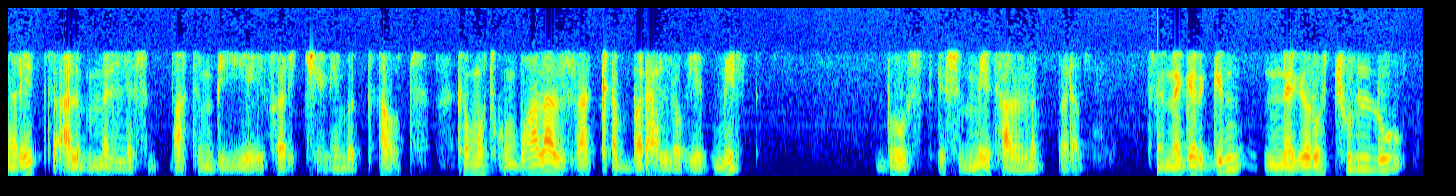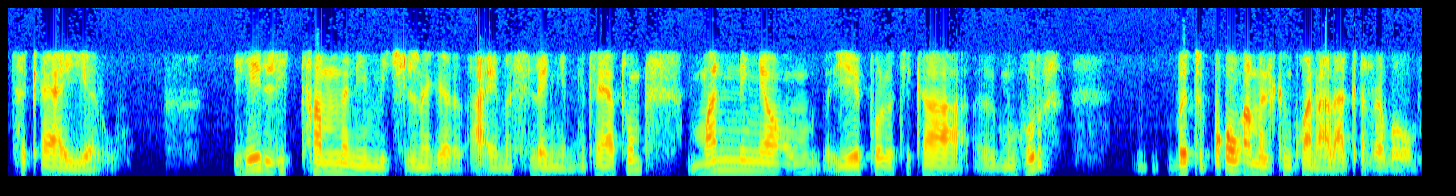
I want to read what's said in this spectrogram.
መሬት አልመለስባትም ብዬ ፈርቼ ነው የወጣሁት። ከሞትኩም በኋላ እዛ እቀበራለሁ የሚል በውስጤ ስሜት አልነበረም። ነገር ግን ነገሮች ሁሉ ተቀያየሩ። ይሄ ሊታመን የሚችል ነገር አይመስለኝም። ምክንያቱም ማንኛውም የፖለቲካ ምሁር በጥቆማ መልክ እንኳን አላቀረበውም።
